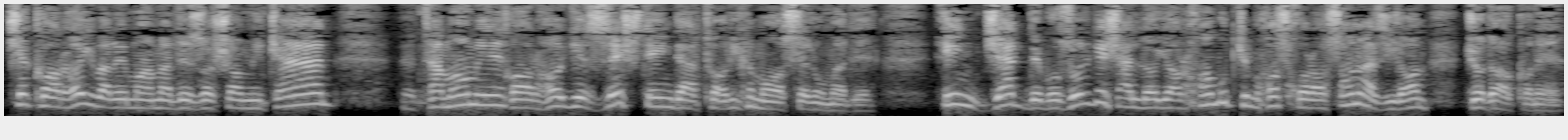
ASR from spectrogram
چه کارهایی برای محمد رضا شاه می‌کرد تمام کارهای زشت این در تاریخ معاصر اومده. این جد بزرگش اللایارخان بود که می‌خواست خراسان از ایران جدا کنه.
